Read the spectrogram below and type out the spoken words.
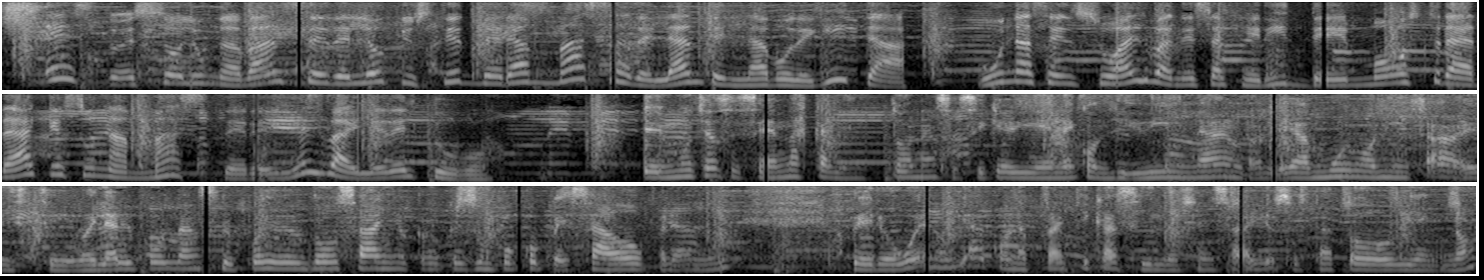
Esto es solo un avance de lo que usted verá más adelante en la bodeguita. Una sensual Vanessa Gerit demostrará que es una máster en el baile del tubo. Hay muchas escenas calentonas, así que viene con divina, en realidad muy bonita. Este, bailar el pole dance después de dos años creo que es un poco pesado para mí, pero bueno, ya con las prácticas y los ensayos está todo bien, ¿no?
